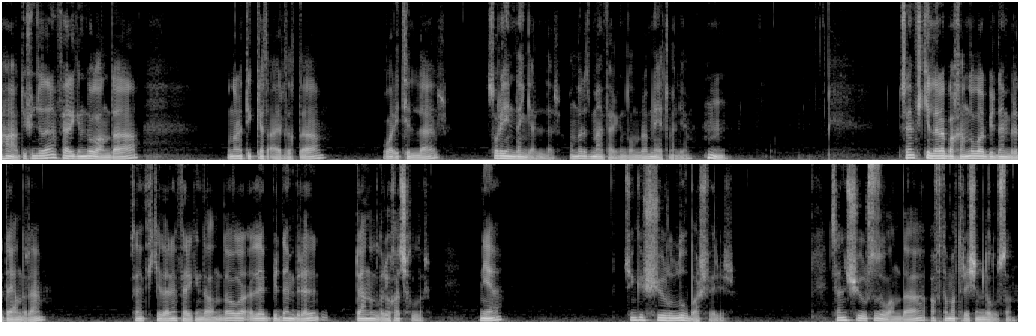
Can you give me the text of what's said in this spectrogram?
Aha, düşüncələrin fərqində olanda onlara diqqət ayırdıqda onlar itirlər. Sonra yenidən gəlirlər. Onlar mən fərqində olmuram. Nə etməliyəm? Hmm. Sən fikirlərə baxanda onlar birdən-birə dayanır, hə? Sən fikirlərin fərqində olanda onlar elə birdən-birə dayanırlar, yoxa çıxırlar. Niyə? Çünki şüurluluq baş verir. Sən şüursuz olanda avtomat rejimdə olursan.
